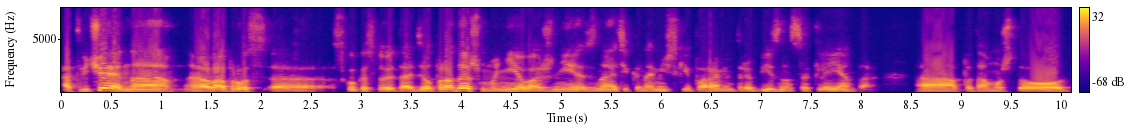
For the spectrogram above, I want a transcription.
отвечая на э, вопрос, э, сколько стоит отдел продаж, мне важнее знать экономические параметры бизнеса клиента, а, потому что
